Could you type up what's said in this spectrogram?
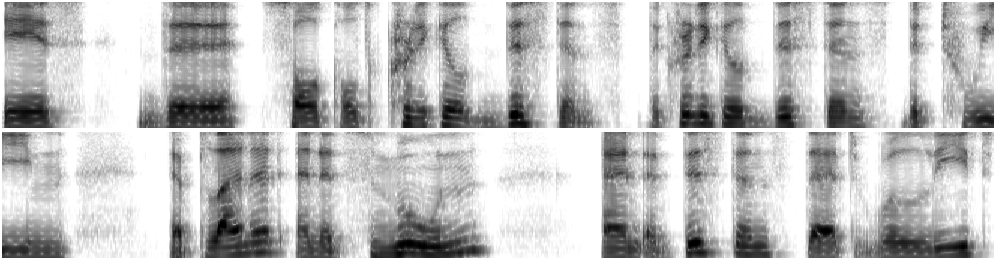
is the so-called critical distance. The critical distance between a planet and its moon and a distance that will lead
